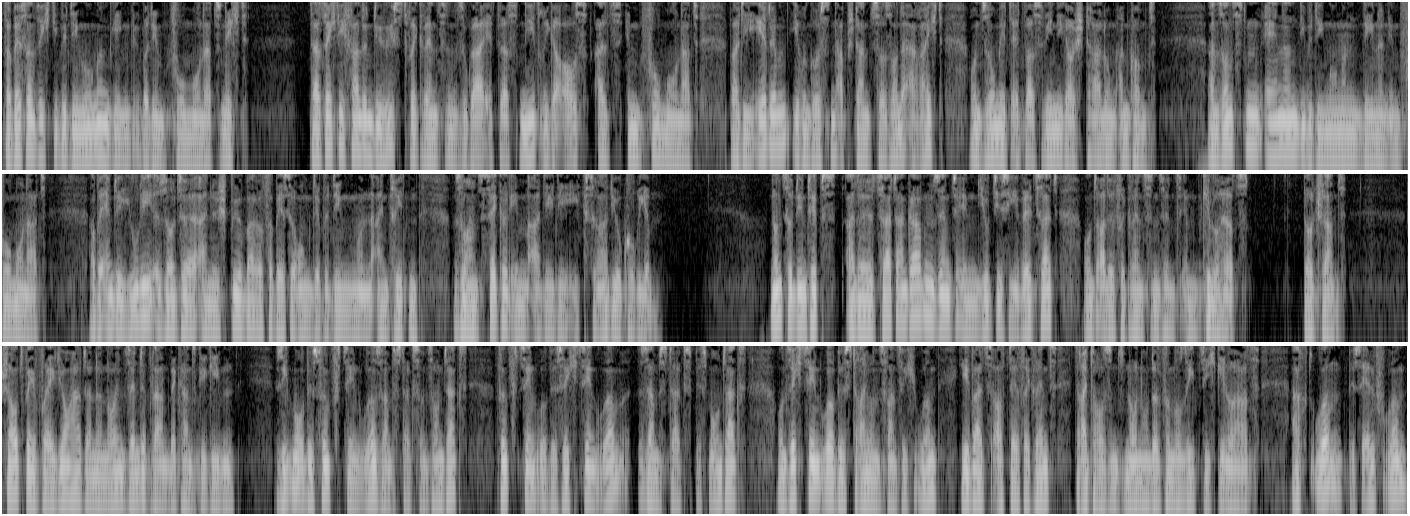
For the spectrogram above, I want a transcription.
verbessern sich die Bedingungen gegenüber dem Vormonat nicht. Tatsächlich fallen die Höchstfrequenzen sogar etwas niedriger aus als im Vormonat, weil die Erde ihren größten Abstand zur Sonne erreicht und somit etwas weniger Strahlung ankommt. Ansonsten ähneln die Bedingungen denen im Vormonat. Aber Ende Juli sollte eine spürbare Verbesserung der Bedingungen eintreten, so Hans Seckel im ADDX Radiokurier. Nun zu den Tipps. Alle Zeitangaben sind in UTC Weltzeit und alle Frequenzen sind im Kilohertz. Deutschland. Shortwave Radio hat einen neuen Sendeplan bekannt gegeben. 7 Uhr bis 15 Uhr samstags und sonntags, 15 Uhr bis 16 Uhr samstags bis montags und 16 Uhr bis 23 Uhr jeweils auf der Frequenz 3975 Kilohertz. 8 Uhr bis 11 Uhr,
